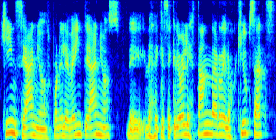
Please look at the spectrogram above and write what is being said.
15 años, ponele 20 años, desde que se creó el estándar de los CubeSats,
